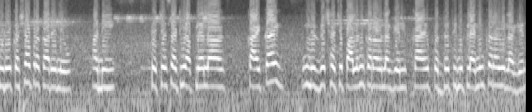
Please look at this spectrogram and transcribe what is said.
पुढे कशा प्रकारे नेऊ आणि त्याच्यासाठी आपल्याला काय काय निर्देशाचे पालन करावे लागेल काय पद्धतीने प्लॅनिंग करावी लागेल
